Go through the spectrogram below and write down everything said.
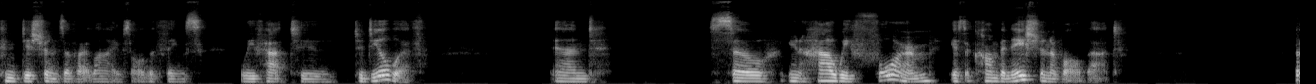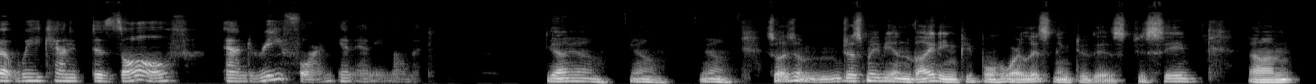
conditions of our lives, all the things we've had to to deal with. And so, you know, how we form is a combination of all that. But we can dissolve and reform in any moment. Yeah, yeah, yeah, yeah. So I'm just maybe inviting people who are listening to this to see um,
